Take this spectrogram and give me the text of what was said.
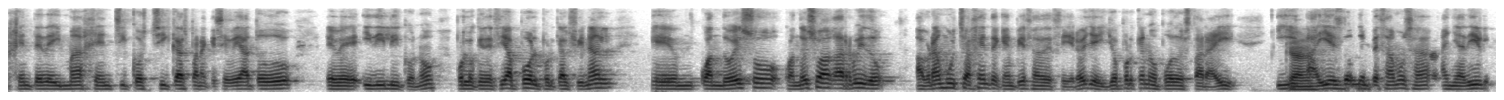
gente de imagen, chicos, chicas, para que se vea todo eh, idílico, ¿no? Por lo que decía Paul, porque al final, em, cuando, eso, cuando eso haga ruido, habrá mucha gente que empieza a decir, oye, ¿y yo por qué no puedo estar ahí? Y ahí es donde empezamos a añadir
